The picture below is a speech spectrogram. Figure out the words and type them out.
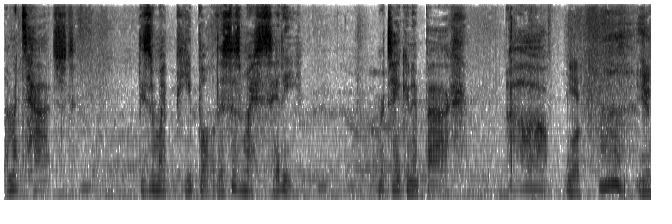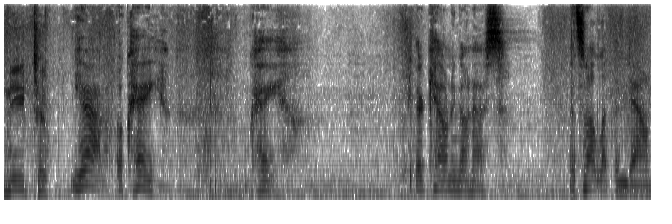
I'm attached. These are my people. This is my city. We're taking it back. Oh, Look, you need to. yeah, okay. Okay. They're counting on us. Let's not let them down.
